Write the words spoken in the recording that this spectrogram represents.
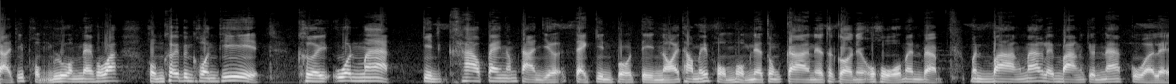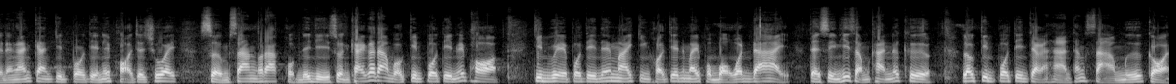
กาสที่ผมล่วงได้ เพราะว่าผมเคยเป็นคนที่เคยอ้วนมาก กินข้าวแป้งน้ำตาลเยอะ แต่กินโปรตีนน้อยทำให้ผมผมเนี่ยตรงกลางเนี่ยแต่ก่อนเนี่ยโอ้โหมันแบบมันบางมากเลยบางจนน่ากลัวเลยดังนั้นการกินโปรตีนให้พอจะช่วยเสริมสร้างรากผมได้ดี ส่วนใครก็ตามบอกกินโปรตีนไม่พอ กินเวโปรตีนได้ไหมกินคอเจนได้ไหมผมบอกว่าได้ แต่สิ่งที่สำคัญก็คือ เรากินโปรตีนจากอาหารทั้ง 3 มื้อก่อน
